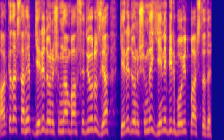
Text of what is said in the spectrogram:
Arkadaşlar hep geri dönüşümden bahsediyoruz ya. Geri dönüşümde yeni bir boyut başladı.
